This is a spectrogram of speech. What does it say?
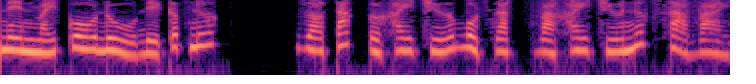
nên máy cô đủ để cấp nước. Do tắc ở khay chứa bột giặt và khay chứa nước xả vải.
